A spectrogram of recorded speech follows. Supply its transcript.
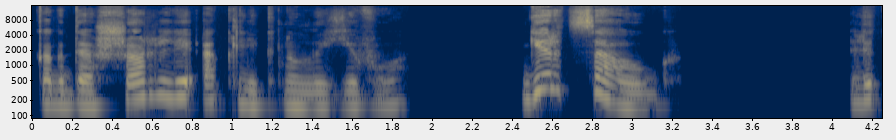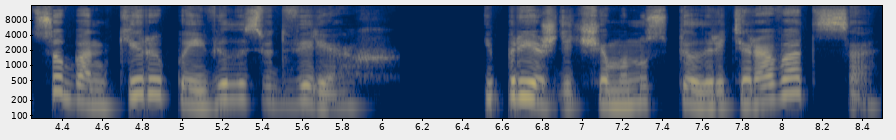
когда Шарли окликнула его. «Герцауг!» Лицо банкира появилось в дверях и прежде чем он успел ретироваться,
